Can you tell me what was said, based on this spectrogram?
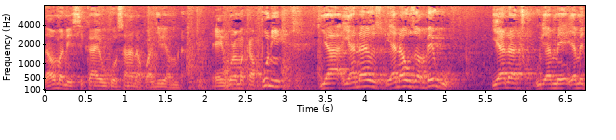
naomba nisikae huko sana kwa ajili ya muda. Eh kuna makampuni ya yanauza mbegu yana yame, yame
